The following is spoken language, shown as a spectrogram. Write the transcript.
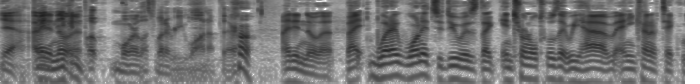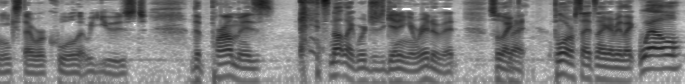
Yeah, I, I mean, you can that. put more or less whatever you want up there. Huh. I didn't know that. But what I wanted to do was like internal tools that we have, any kind of techniques that were cool that we used. The problem is, it's not like we're just getting rid of it. So like, right. Pluralsight's not gonna be like, well,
